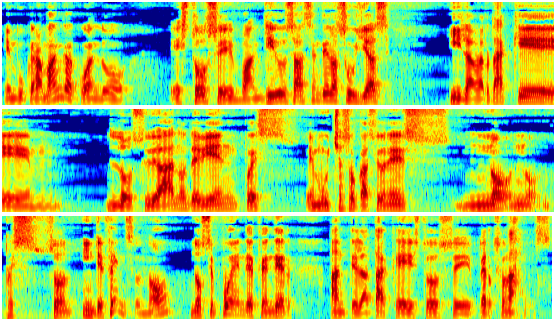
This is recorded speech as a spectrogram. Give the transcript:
en Bucaramanga cuando estos eh, bandidos hacen de las suyas y la verdad que mm, los ciudadanos de bien, pues en muchas ocasiones no, no, pues son indefensos, ¿no? No se pueden defender ante el ataque de estos eh, personajes.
